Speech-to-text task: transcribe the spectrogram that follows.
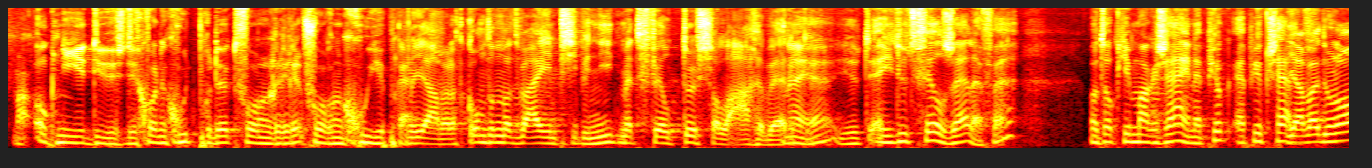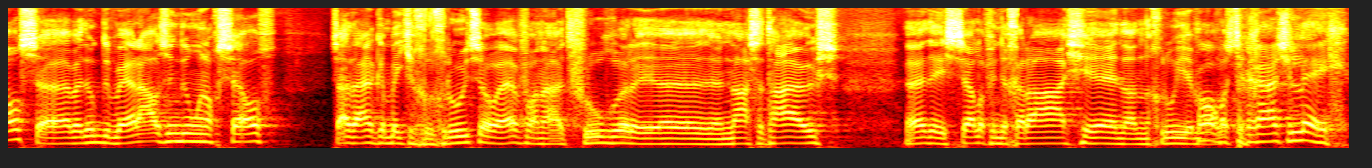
Maar ook niet het duurste. Dus gewoon een goed product voor een, voor een goede prijs. Ja, maar dat komt omdat wij in principe niet met veel tussenlagen werken. Nee, hè? Je doet, en je doet veel zelf, hè? Want ook je magazijn heb je ook, heb je ook zelf? Ja, wij doen alles. Uh, wij doen ook de warehousing doen we nog zelf. Het is uiteindelijk een beetje gegroeid zo, hè, vanuit vroeger, uh, naast het huis. Uh, deze zelf in de garage en dan groei je... Oh, was de garage leeg?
